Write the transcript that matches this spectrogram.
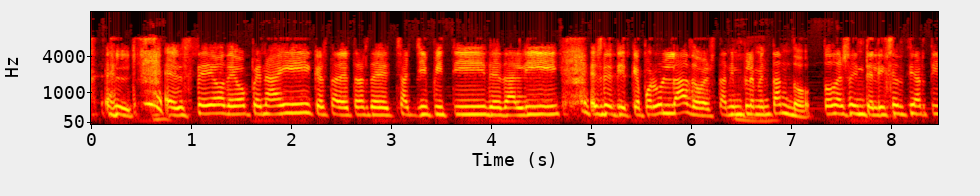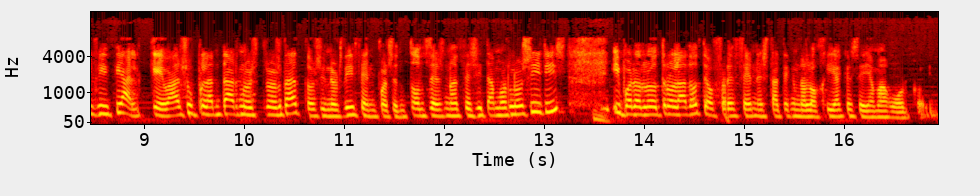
el, CEO de OpenAI que está detrás de ChatGPT, de Dalí. Es decir, que por un lado están implementando toda esa inteligencia artificial que va a suplantar nuestros datos y nos dicen, pues entonces necesitamos los iris, y por el otro lado te ofrecen esta tecnología que se llama WorldCoin.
